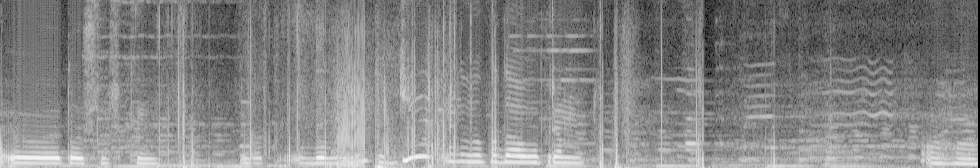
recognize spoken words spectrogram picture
е, точно скін. Бо, бо мені тоді не випадало прям. Ага.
